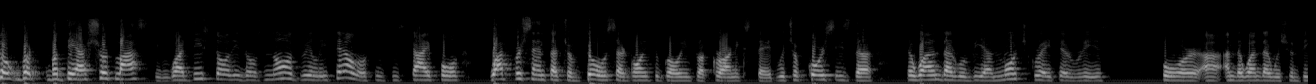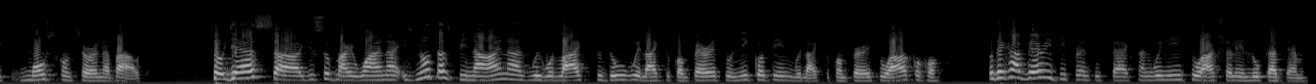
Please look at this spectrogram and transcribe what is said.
So, but, but they are short-lasting. What this study does not really tell us is this skyfall what percentage of those are going to go into a chronic state, which of course is the, the one that will be a much greater risk for, uh, and the one that we should be most concerned about. So yes, uh, use of marijuana is not as benign as we would like to do. We like to compare it to nicotine. We like to compare it to alcohol. But they have very different effects, and we need to actually look at them.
